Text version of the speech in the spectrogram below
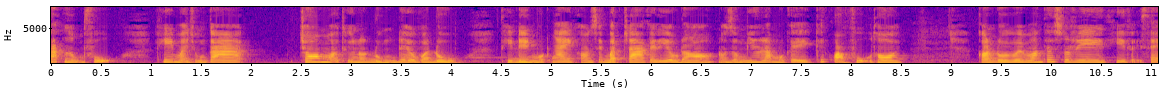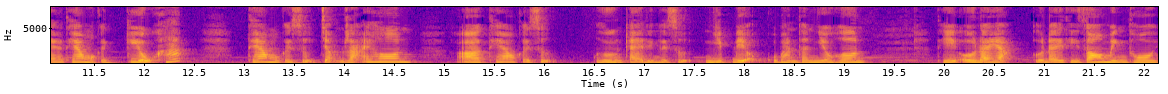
tác dụng phụ. Khi mà chúng ta cho mọi thứ nó đúng đều và đủ thì đến một ngày con sẽ bật ra cái điều đó. Nó giống như là một cái kết quả phụ thôi. Còn đối với Montessori thì phải xem theo một cái kiểu khác theo một cái sự chậm rãi hơn à, theo cái sự hướng trẻ đến cái sự nhịp điệu của bản thân nhiều hơn. Thì ở đây ạ ở đây thì do mình thôi.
